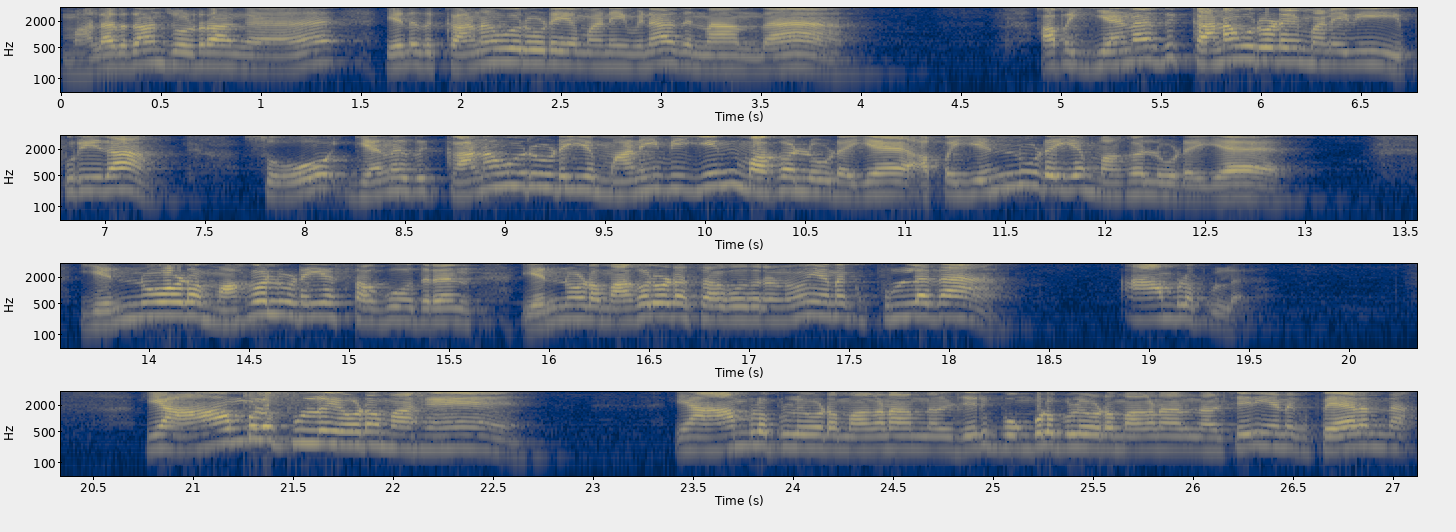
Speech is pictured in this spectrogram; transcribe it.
மலர் தான் சொல்கிறாங்க எனது கணவருடைய மனைவினா அது நான் தான் அப்போ எனது கணவருடைய மனைவி புரியுதா? ஸோ எனது கணவருடைய மனைவியின் மகளுடைய அப்போ என்னுடைய மகளுடைய என்னோட மகளுடைய சகோதரன் என்னோட மகளோட சகோதரனும் எனக்கு புள்ள தான். ஆம்பளை புள்ள. என் ஆம்பளை பிள்ளையோட மகன். என் ஆம்பளை பிள்ளையோட மகனாக இருந்தாலும் சரி பொம்பளை பிள்ளையோட மகனாக இருந்தாலும் சரி எனக்கு பேரன் தான்.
